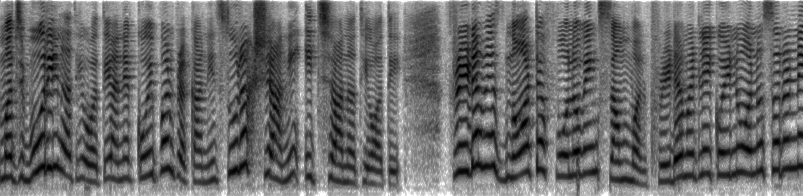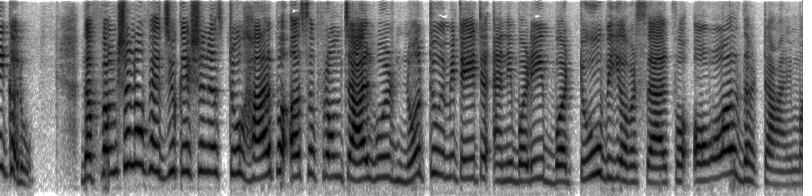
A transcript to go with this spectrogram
મજબૂરી નથી હોતી અને કોઈ પણ પ્રકારની સુરક્ષાની ઈચ્છા નથી હોતી. Freedom is not a following someone freedom એટલે કોઈનું અનુસરણ નહીં કરવું. The function of education is to help us from childhood not to imitate anybody but to be ourselves all the time.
